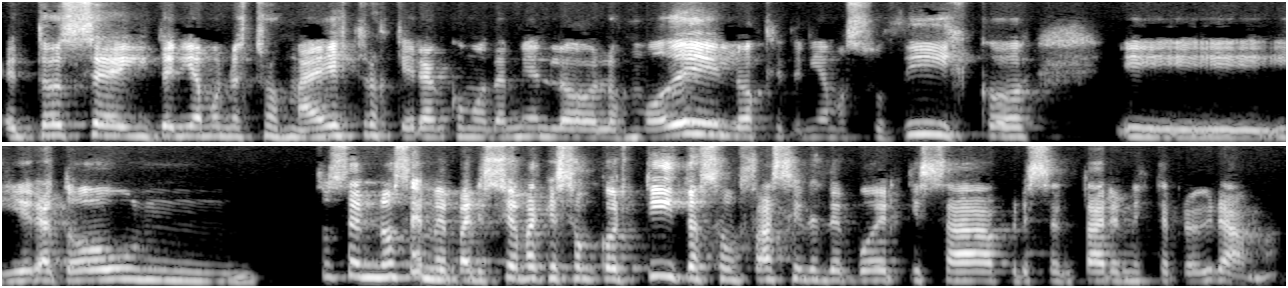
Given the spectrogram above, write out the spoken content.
Entonces, y teníamos nuestros maestros que eran como también los modelos, que teníamos sus discos, y, y, era todo un... Entonces, no sé, me pareció más que son cortitas, son fáciles de poder quizá presentar en este programa.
